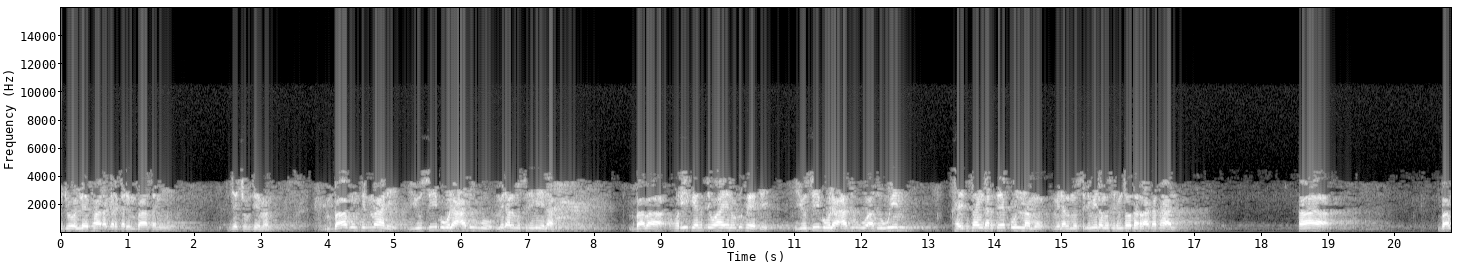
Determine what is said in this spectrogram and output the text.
ujoollee faadha gargar hin baasanii jechuuf deeman باب في المال يصيبه العدو من المسلمين بابا هريك يستوى ودفيتي يصيبه العدو عدوين كيف سنغرتي كنمو من المسلمين مسلم توتا راكتان ها باب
